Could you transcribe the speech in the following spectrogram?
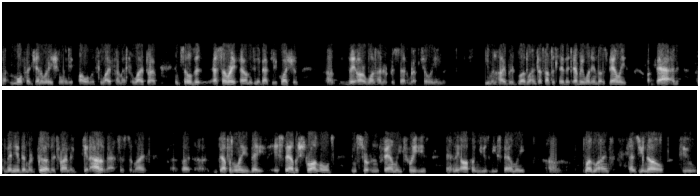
uh, multi generationally; they follow us lifetime after lifetime. And so the SRA families, get back to your question, uh, they are 100% reptilian human hybrid bloodlines. That's not to say that everyone in those families bad. Uh, many of them are good. They're trying to get out of that system, right? Uh, but uh, definitely they establish strongholds in certain family trees, and they often use these family um, bloodlines, as you know, to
